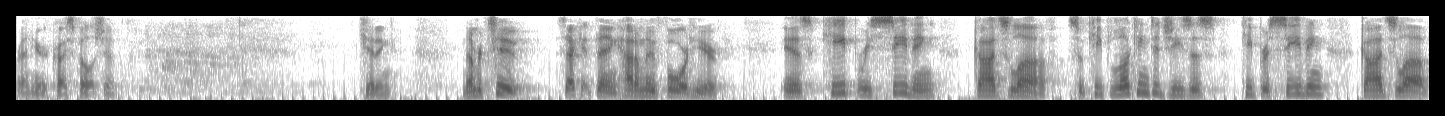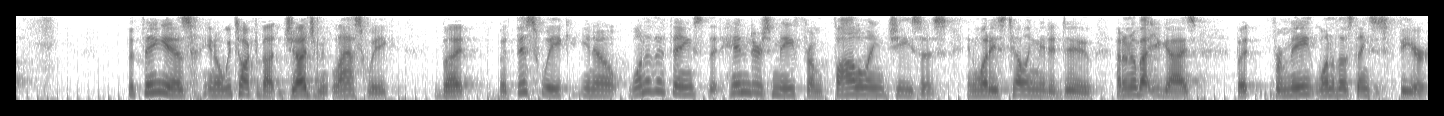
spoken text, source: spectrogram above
around here at Christ Fellowship. Kidding. Number two, second thing, how to move forward here, is keep receiving God's love. So keep looking to Jesus, keep receiving God's love. The thing is, you know, we talked about judgment last week, but but this week, you know, one of the things that hinders me from following Jesus and what he's telling me to do, I don't know about you guys, but for me, one of those things is fear.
